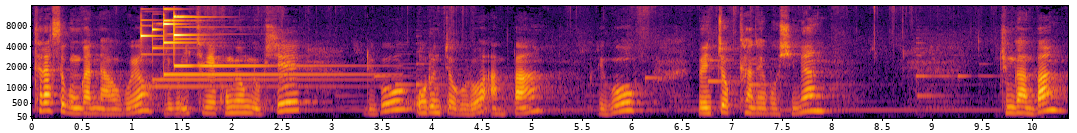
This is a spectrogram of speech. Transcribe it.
테라스 공간 나오고요. 그리고 2층에 공용 욕실, 그리고 오른쪽으로 안방, 그리고 왼쪽 편에 보시면 중간방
